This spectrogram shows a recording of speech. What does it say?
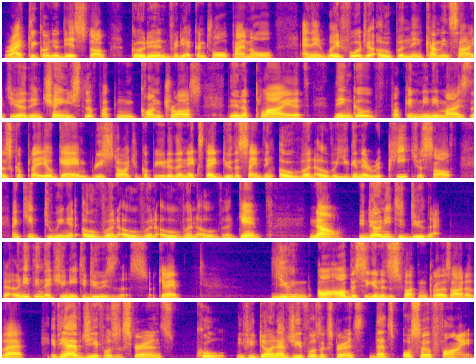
right click on your desktop, go to NVIDIA control panel, and then wait for it to open, then come inside here, then change the fucking contrast, then apply it, then go fucking minimize this, go play your game, restart your computer the next day, do the same thing over and over. You're going to repeat yourself and keep doing it over and over and over and over again. Now, you don't need to do that. The only thing that you need to do is this, okay? You are obviously going to just fucking close out of that. If you have GeForce Experience, cool. If you don't have GeForce Experience, that's also fine.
